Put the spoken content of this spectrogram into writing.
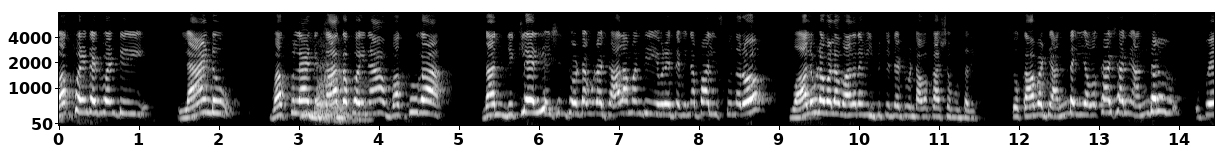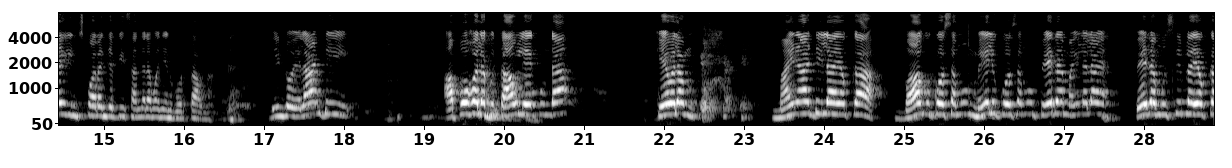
వక్ఫ్ అనేటటువంటి ల్యాండ్ వక్ఫ్ ల్యాండ్ కాకపోయినా వక్ఫ్గా దాన్ని డిక్లేర్ చేసిన చోట కూడా చాలామంది ఎవరైతే విన్నపాలు ఇస్తున్నారో వాళ్ళు కూడా వాళ్ళ వాదన వినిపించేటటువంటి అవకాశం ఉంటుంది. సో కాబట్టి అంద ఈ అవకాశాన్ని అందరూ ఉపయోగించుకోవాలని చెప్పి ఈ సందర్భంగా నేను కోరుతా ఉన్నా. దీంట్లో ఎలాంటి అపోహలకు తావు లేకుండా కేవలం మైనార్టీల యొక్క బాగు కోసము మేలు కోసము పేద మహిళల పేద ముస్లింల యొక్క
